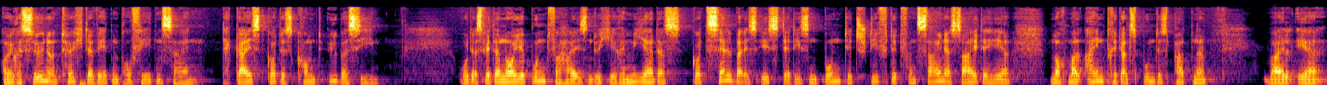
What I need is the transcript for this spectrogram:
Eure Söhne und Töchter werden Propheten sein. Der Geist Gottes kommt über sie. Oder es wird der neue Bund verheißen durch Jeremia, dass Gott selber es ist, der diesen Bund jetzt stiftet, von seiner Seite her nochmal eintritt als Bundespartner, weil er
